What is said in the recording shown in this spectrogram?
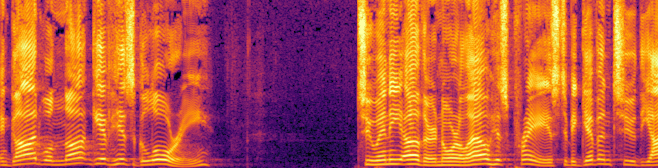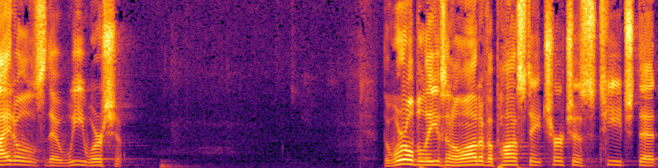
and God will not give his glory to any other, nor allow his praise to be given to the idols that we worship. The world believes, and a lot of apostate churches teach that,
